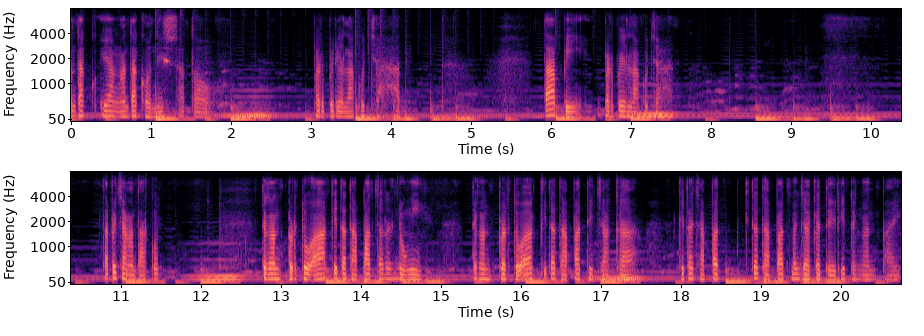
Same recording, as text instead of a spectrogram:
antag yang antagonis atau berperilaku jahat tapi berperilaku jahat. Tapi jangan takut. Dengan berdoa kita dapat terlindungi. Dengan berdoa kita dapat dijaga. Kita dapat kita dapat menjaga diri dengan baik.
